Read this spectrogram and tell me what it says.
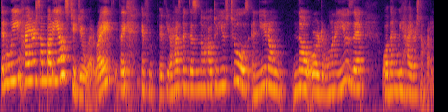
then we hire somebody else to do it right? Like if if your husband doesn't know how to use tools and you don't know or don't want to use it well then we hire somebody.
